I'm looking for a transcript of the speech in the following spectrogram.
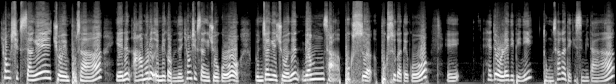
형식상의 주어인 부사. 얘는 아무런 의미가 없는 형식상의 주어고 문장의 주어는 명사, 복수, 복수가 되고 예, had already been이 동사가 되겠습니다.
